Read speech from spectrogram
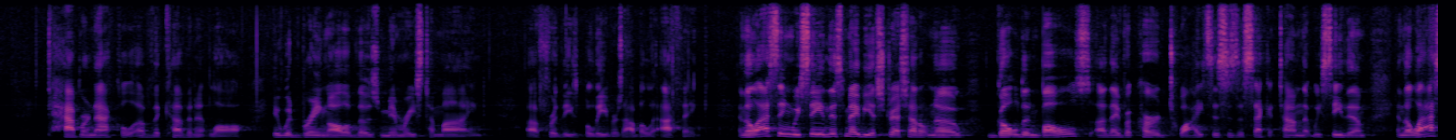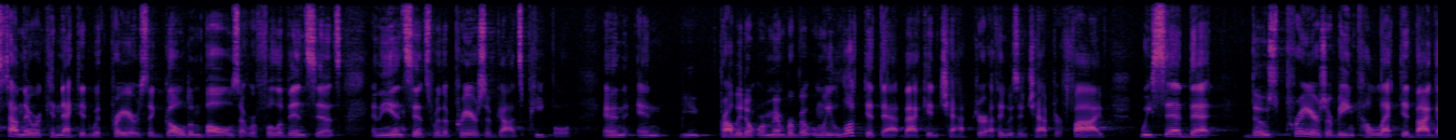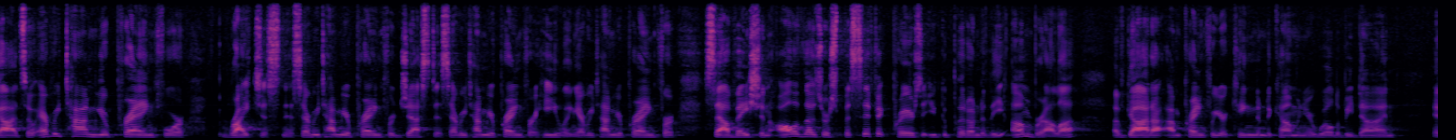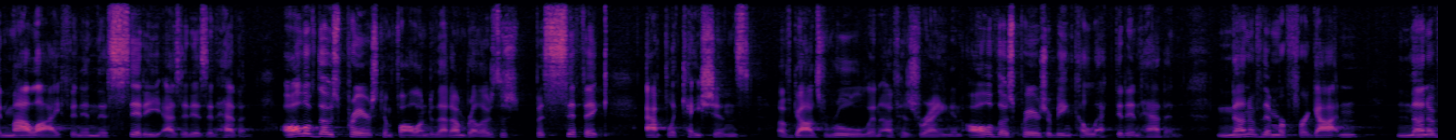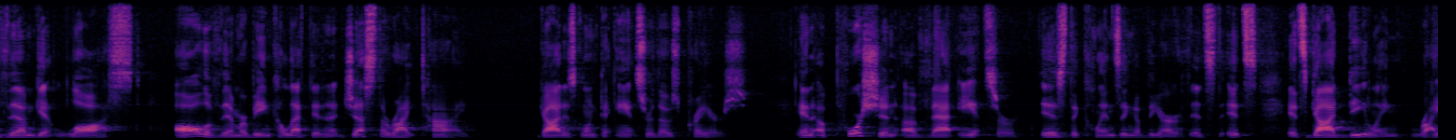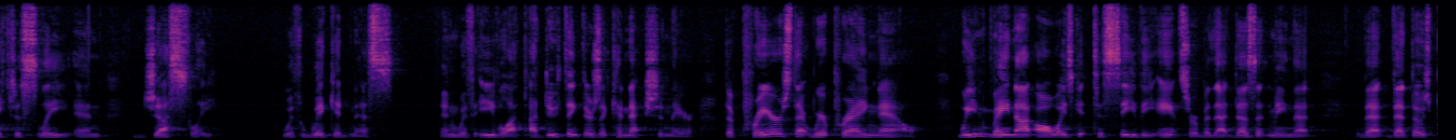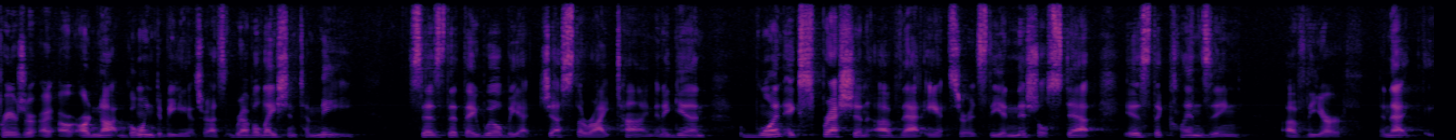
tabernacle of the covenant law, it would bring all of those memories to mind uh, for these believers, I, believe, I think. And the last thing we see, and this may be a stretch, I don't know, golden bowls. Uh, they've occurred twice. This is the second time that we see them. And the last time they were connected with prayers, the golden bowls that were full of incense, and the incense were the prayers of God's people. And, and you probably don't remember, but when we looked at that back in chapter, I think it was in chapter five, we said that those prayers are being collected by God. So every time you're praying for righteousness, every time you're praying for justice, every time you're praying for healing, every time you're praying for salvation, all of those are specific prayers that you could put under the umbrella of God, I'm praying for your kingdom to come and your will to be done in my life and in this city as it is in heaven. All of those prayers can fall under that umbrella. There's specific applications of God's rule and of his reign. And all of those prayers are being collected in heaven. None of them are forgotten, none of them get lost all of them are being collected, and at just the right time, God is going to answer those prayers. And a portion of that answer is the cleansing of the earth. It's, it's, it's God dealing righteously and justly with wickedness and with evil. I, I do think there's a connection there. The prayers that we're praying now, we may not always get to see the answer, but that doesn't mean that that, that those prayers are, are, are not going to be answered. That's revelation to me says that they will be at just the right time. And again, one expression of that answer, it's the initial step, is the cleansing of the earth. And that,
